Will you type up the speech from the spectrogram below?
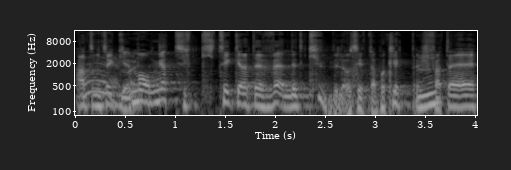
Att de är tycker, möjligt. många tyck, tycker att det är väldigt kul att titta på Clippers. För att det är...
